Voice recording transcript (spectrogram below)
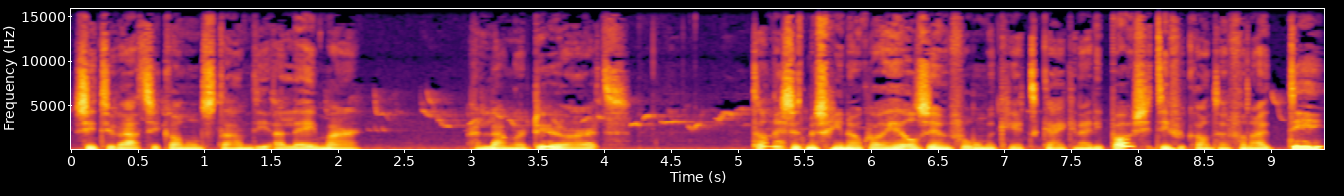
situatie kan ontstaan die alleen maar langer duurt? Dan is het misschien ook wel heel zinvol om een keer te kijken naar die positieve kant en vanuit die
